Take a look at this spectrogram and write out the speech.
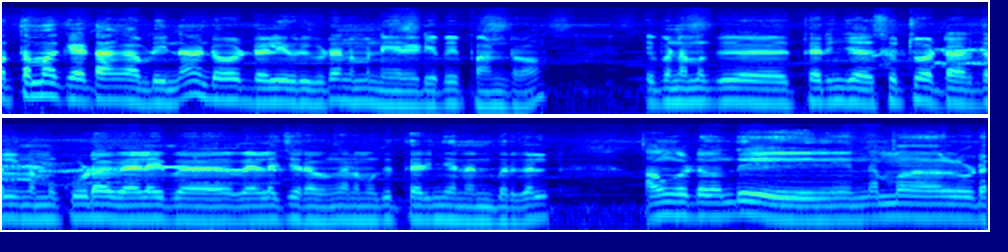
மொத்தமாக கேட்டாங்க அப்படின்னா டோர் டெலிவரி கூட நம்ம நேரடியாக போய் பண்ணுறோம் இப்போ நமக்கு தெரிஞ்ச சுற்று வட்டாரத்தில் நம்ம கூட வேலை வேலை செய்கிறவங்க நமக்கு தெரிஞ்ச நண்பர்கள் அவங்ககிட்ட வந்து நம்மளோட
